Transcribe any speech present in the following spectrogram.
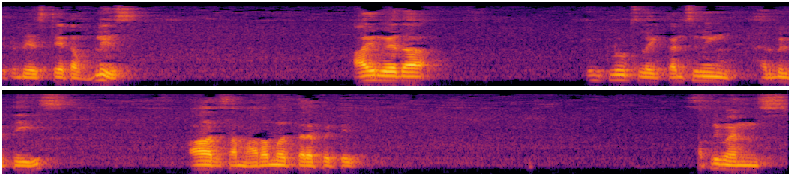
get into a state of bliss. Ayurveda includes like consuming herbal teas or some aromatherapeutic supplements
